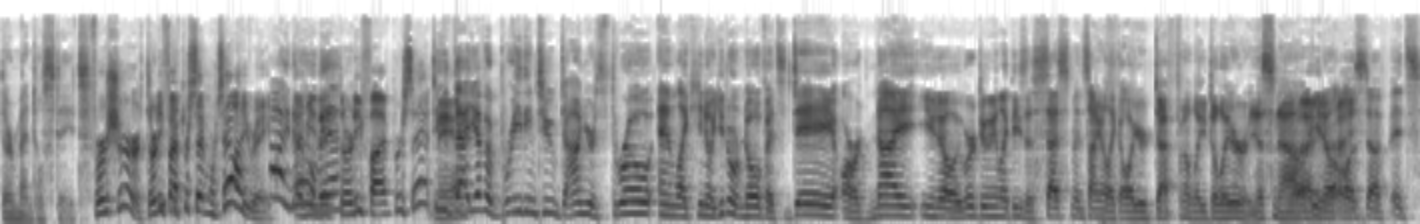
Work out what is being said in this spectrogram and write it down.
their mental state. For sure, thirty five percent mortality rate. I know, I mean, man. thirty five percent, Dude, man. that you have a breathing tube down your throat, and like you know, you don't know if it's day or night. You know, we're doing like these assessments on you're like, oh, you're definitely delirious now. Right, you know, all this stuff. It's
